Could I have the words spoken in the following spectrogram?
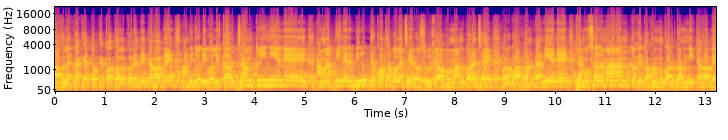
তাহলে তাকে তোকে কতল করে দিতে হবে। আমি যদি বলি, কারও জান তুই নিয়ে নে। আমার দিনের বিরুদ্ধে কথা বলেছে, রসুলকে অপমান করেছে, ওর গর্দনটা নিয়ে নে। হে মুসলমান, তোকে তখন গর্দন নিতে হবে,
